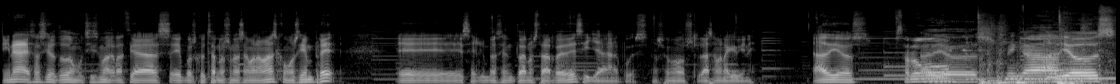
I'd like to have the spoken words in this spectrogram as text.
Y nada, eso ha sido todo. Muchísimas gracias eh, por escucharnos una semana más, como siempre. Eh, seguidnos en todas nuestras redes y ya, pues nos vemos la semana que viene. Adiós. Hasta luego. Adiós. Venga. Adiós.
